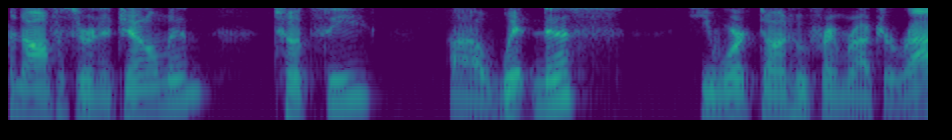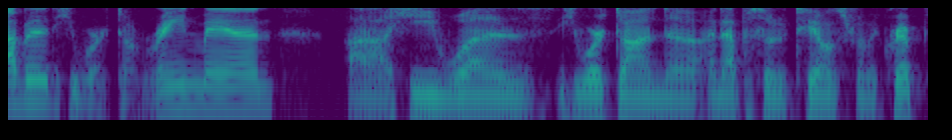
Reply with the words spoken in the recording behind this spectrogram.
an officer and a gentleman, Tootsie, uh, Witness. He worked on Who Framed Roger Rabbit. He worked on Rain Man. Uh, he was he worked on uh, an episode of Tales from the Crypt,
